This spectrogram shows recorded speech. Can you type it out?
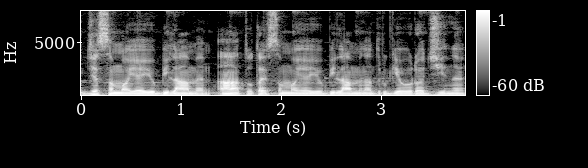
Gdzie są moje jubilamy? A, tutaj są moje jubilamy na drugie urodziny.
